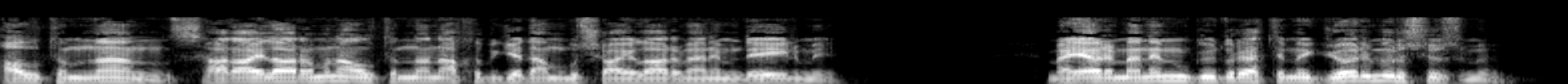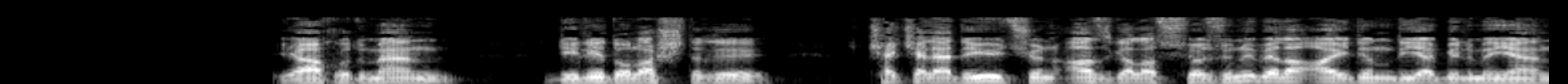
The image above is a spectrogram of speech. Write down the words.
Altımdan, saraylarımın altından axıb gedən bu çaylar mənim deyilmi? Məyər mənim qüdrətimi görmürsüzmü? Yaxud mən dili dolaşdığı, kəkələdiyi üçün az qala sözünü belə aydın deyə bilməyən,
